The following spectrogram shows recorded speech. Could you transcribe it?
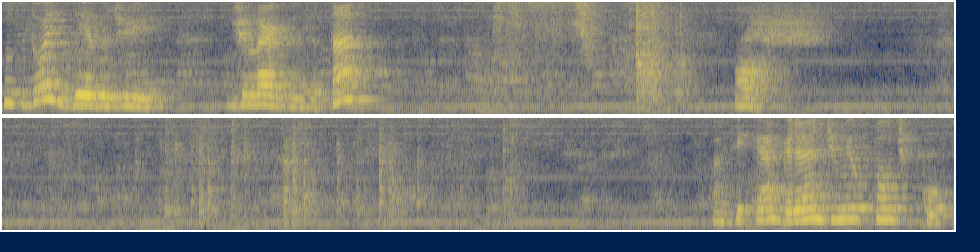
Uns dois dedos de, de largura, tá? Ó. Vai ficar grande meu pão de coco.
